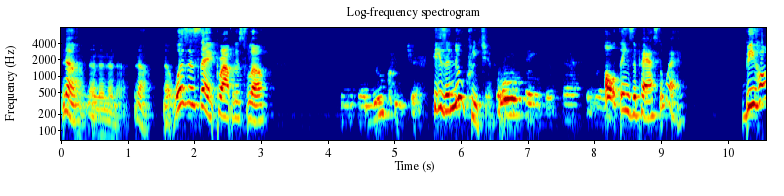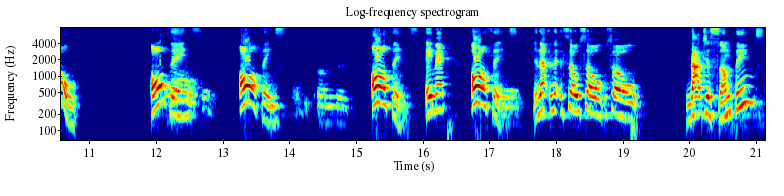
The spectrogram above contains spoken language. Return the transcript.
no, no, no, no, no, no. What does it say, Prophetess Flo? He's a new creature. He's a new creature. All things are passed away. All things are passed away. Behold, all things, all things, all things. Amen. All things. And that, so, so, so, not just some things.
